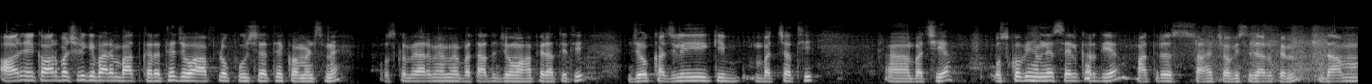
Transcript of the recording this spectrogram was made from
और एक और बछड़ी के बारे में बात कर रहे थे, जो आप लोग पूछ रहे थे कमेंट्स में, उसके बारे में मैं बता दूँ, जो वहाँ पे रहती थी, जो कजली की बच्चा थी बछिया, उसको भी हमने सेल कर दिया, मात्र साढ़े चौबीस हज़ार रुपये में। दाम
